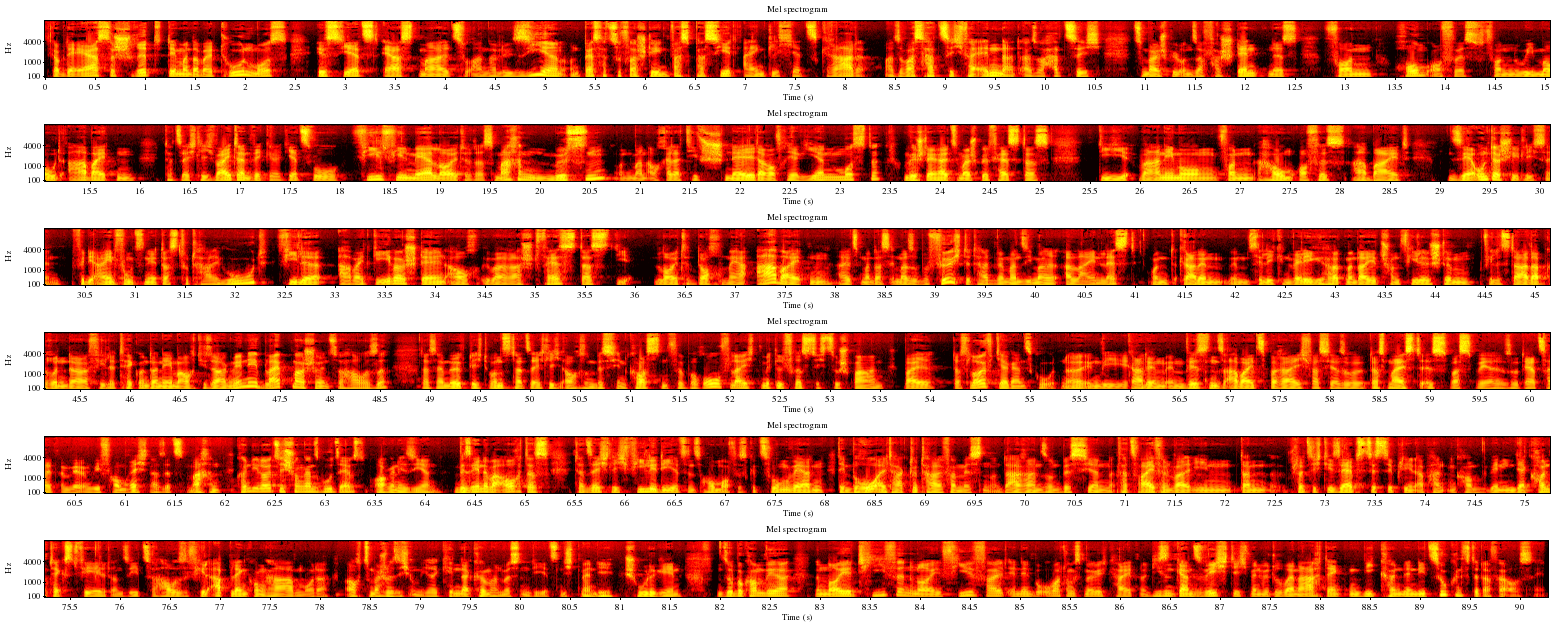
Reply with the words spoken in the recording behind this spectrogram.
Ich glaube, der erste Schritt, den man dabei tun muss, ist jetzt erstmal zu analysieren und besser zu verstehen, was passiert eigentlich jetzt gerade. Also was hat sich verändert? Also hat sich zum Beispiel unser Verständnis von Homeoffice, von Remote-Arbeiten tatsächlich weiterentwickelt. Jetzt, wo viel, viel mehr Leute das machen müssen und man auch relativ schnell darauf reagieren musste. Und wir stellen halt zum Beispiel fest, dass die Wahrnehmung von Homeoffice-Arbeit sehr unterschiedlich sind. Für die einen funktioniert das total gut. Viele Arbeitgeber stellen auch überrascht fest, dass die Leute doch mehr arbeiten, als man das immer so befürchtet hat, wenn man sie mal allein lässt. Und gerade im, im Silicon Valley hört man da jetzt schon viele Stimmen, viele Startup-Gründer, viele Tech-Unternehmen auch, die sagen, nee, nee, bleibt mal schön zu Hause. Das ermöglicht uns tatsächlich auch so ein bisschen Kosten für Büro vielleicht mittelfristig zu sparen, weil das läuft ja ganz gut. Ne? Irgendwie gerade im, im Wissensarbeitsbereich, was ja so das meiste ist, was wir so derzeit, wenn wir irgendwie vorm Rechner sitzen, machen, können die Leute sich schon ganz gut selbst organisieren. Wir sehen aber auch, dass tatsächlich viele, die jetzt ins Homeoffice gezwungen werden, den Büroalltag total vermissen und daran so ein bisschen verzweifeln, weil ihnen dann plötzlich die Selbstdisziplin abhanden kommt, wenn ihnen der Kontext fehlt und sie zu Hause viel Ablenkung haben oder auch zum Beispiel sich um ihre Kinder kümmern müssen, die jetzt nicht mehr in die Schule gehen. Und so bekommen wir eine neue Tiefe, eine neue Vielfalt in den Beobachtungsmöglichkeiten und die sind ganz wichtig, wenn wir darüber nachdenken, wie können denn die Zukünfte dafür aussehen.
